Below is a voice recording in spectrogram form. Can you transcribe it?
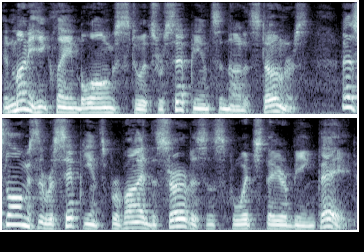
and money he claimed belongs to its recipients and not its donors, as long as the recipients provide the services for which they are being paid.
